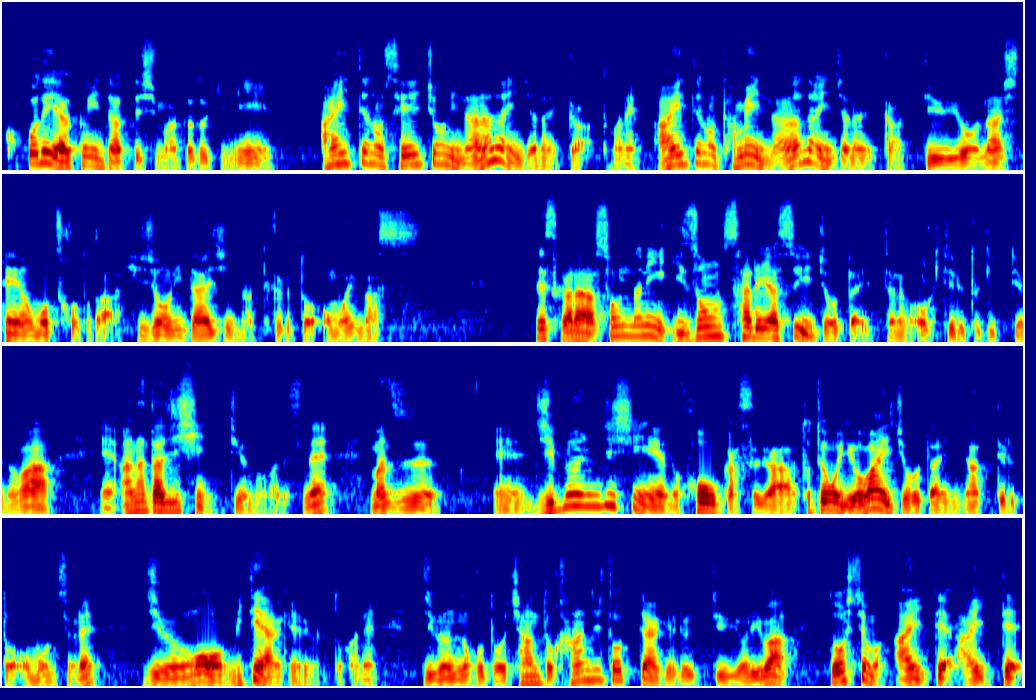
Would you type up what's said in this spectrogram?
ここで役に立ってしまった時に相手の成長にならないんじゃないかとかね相手のためにならないんじゃないかっていうような視点を持つことが非常に大事になってくると思います。ですからそんなに依存されやすい状態っていうのが起きている時っていうのはあなた自身っていうのがですねまず、え自分自身へのフォーカスがとても弱い状態になってると思うんですよね。自分を見てあげるとかね自分のことをちゃんと感じ取ってあげるっていうよりはどうしても相手相手っ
